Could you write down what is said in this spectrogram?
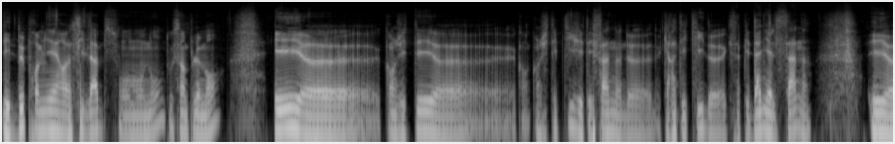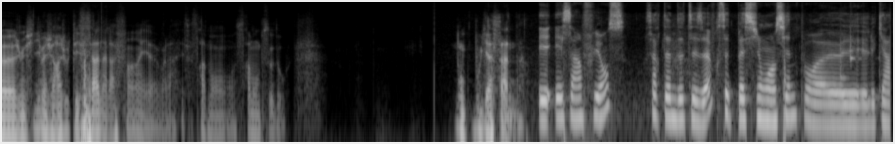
les deux premières syllabes sont mon nom tout simplement. Et euh, quand j'étais euh, quand, quand j'étais petit, j'étais fan de, de Karate Kid euh, qui s'appelait Daniel San. Et je me suis dit, bah, je vais rajouter San à la fin et voilà, et ce sera mon ce sera mon pseudo. Donc Bouya San. et, et ça influence certaines de tes œuvres, cette passion ancienne pour le karaté?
